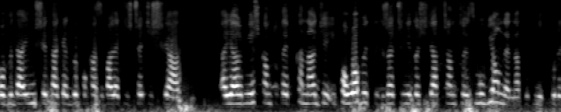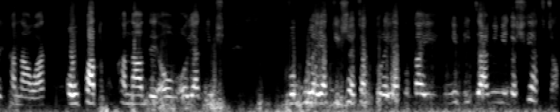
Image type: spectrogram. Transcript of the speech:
bo wydaje mi się tak, jakby pokazywali jakiś trzeci świat. A ja mieszkam tutaj w Kanadzie i połowy tych rzeczy nie doświadczam, co jest mówione na tych niektórych kanałach o upadku Kanady, o, o jakimś w ogóle jakichś rzeczach, które ja tutaj nie widzę ani nie doświadczam.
